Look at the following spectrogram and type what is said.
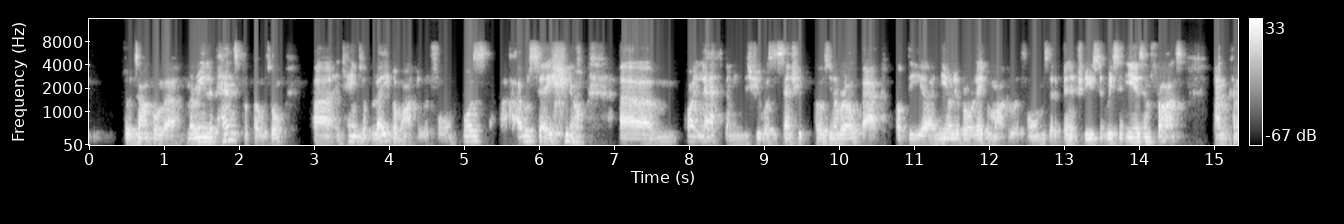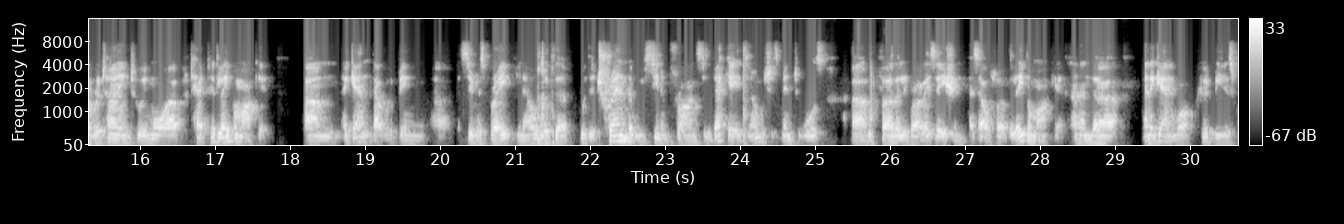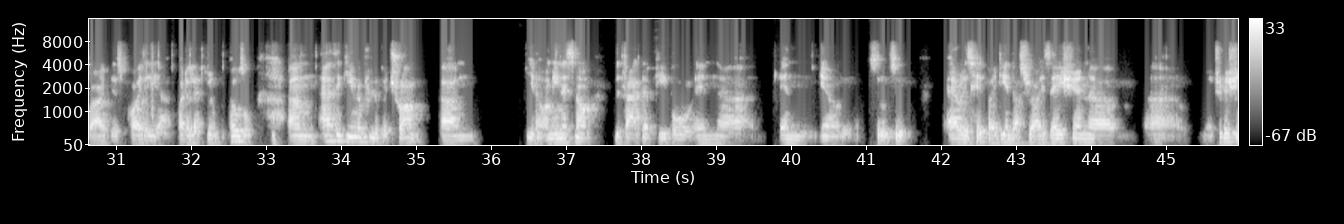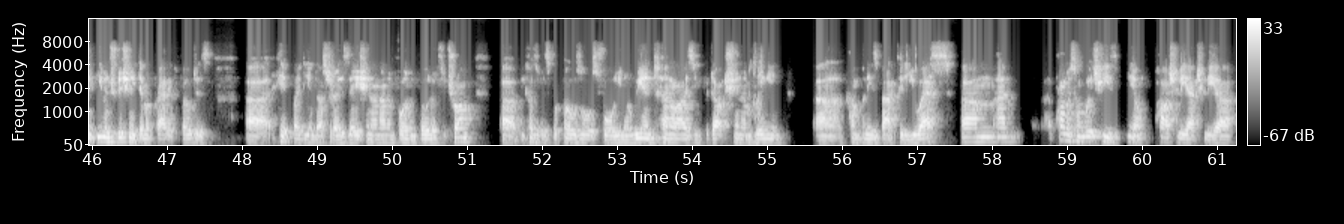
for example, uh, Marine Le Pen's proposal uh, in terms of labor market reform was, I would say, you know, um, quite left. I mean, she was essentially proposing a rollback of the uh, neoliberal labor market reforms that have been introduced in recent years in France and kind of returning to a more protected labor market. Um, again, that would have been uh, a serious break, you know, with the with the trend that we've seen in France in decades, you know, which has been towards um, further liberalization as elsewhere of the labor market. And uh, and again, what could be described as quite a uh, quite a left wing proposal. Um, and I think even if we look at Trump, um, you know, I mean, it's not the fact that people in uh, in you know sort of, sort of areas hit by deindustrialization, uh, tradition even traditionally democratic voters uh, hit by deindustrialization and unemployment voted for Trump uh, because of his proposals for you know re-internalizing production and bringing uh, companies back to the U.S. Um, and a promise on which he's you know partially actually uh,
